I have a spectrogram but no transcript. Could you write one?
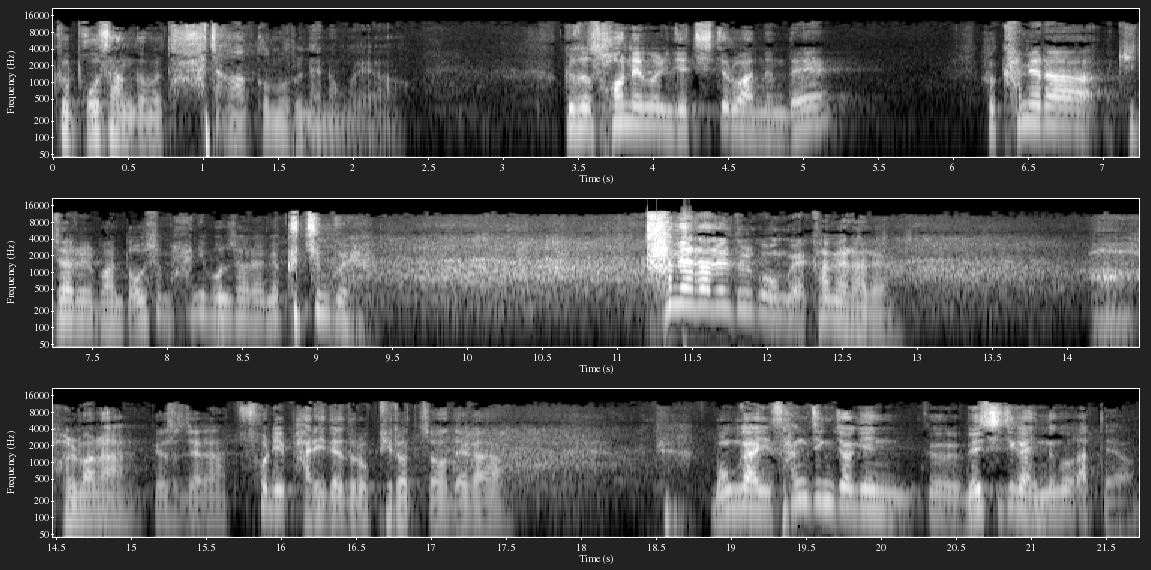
그 보상금을 다 장학금으로 내놓은 거예요. 그래서 선행을 이제 치들어 왔는데 그 카메라 기자를 봤는데 어디서 많이 본 사람이 그 친구예요. 카메라를 들고 온 거예요, 카메라를. 아, 얼마나, 그래서 제가 소리 발휘되도록 빌었죠. 내가 뭔가 이 상징적인 그 메시지가 있는 것 같아요.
